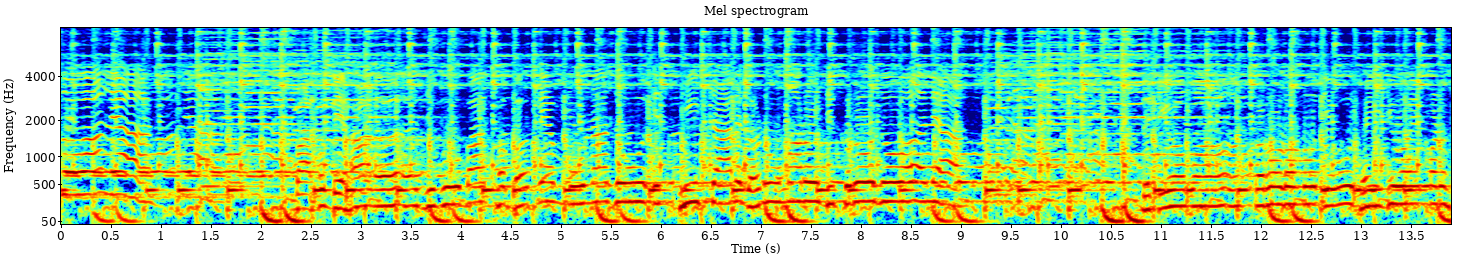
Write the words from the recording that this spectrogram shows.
જોવા લ્યા બાપ બેહાડ જીગુ બા ખબર કે હું ના જોવું એથી ચાર ઘણું મારો દીકરો જોવાલ્યા દુનિયામાં કરોડોનું દેવું થઈ ગયું હોય પણ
